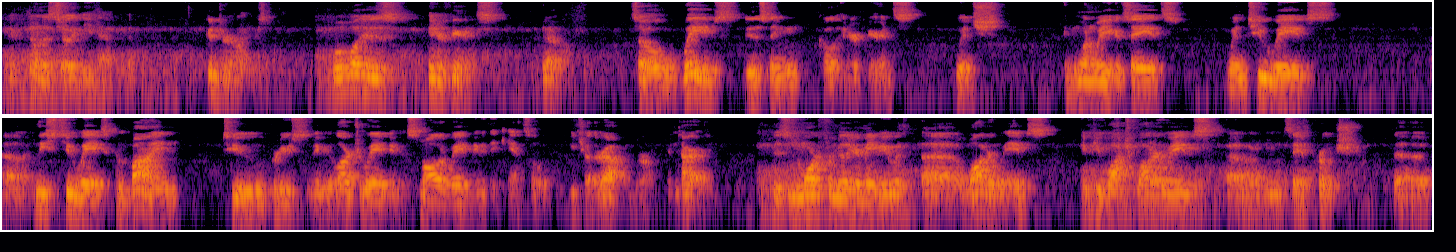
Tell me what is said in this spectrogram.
You don't necessarily need that, but good to remind yourself. Well, what is interference? Yeah. So waves do this thing called interference, which in one way you could say it's when two waves, uh, at least two waves combine to produce maybe a larger wave, maybe a smaller wave, maybe they cancel each other out entirely. This is more familiar maybe with uh, water waves. If you watch water waves, uh, say approach the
